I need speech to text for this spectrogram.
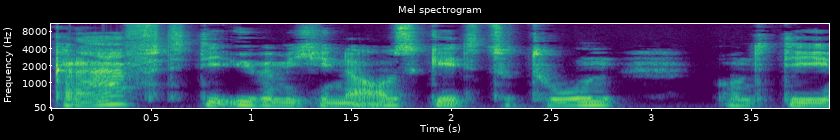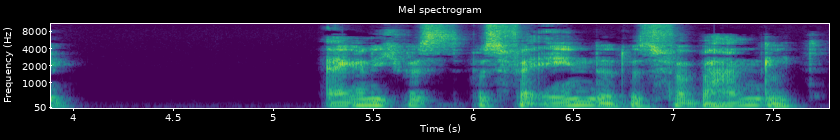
Kraft, die über mich hinausgeht, zu tun und die eigentlich was, was verändert, was verwandelt.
